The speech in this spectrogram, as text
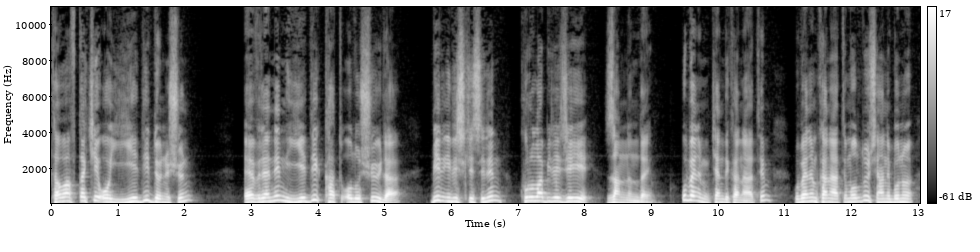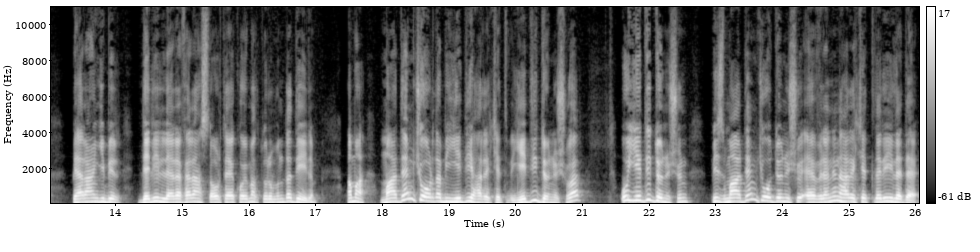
tavaftaki o yedi dönüşün evrenin yedi kat oluşuyla bir ilişkisinin kurulabileceği zannındayım. Bu benim kendi kanaatim. Bu benim kanaatim olduğu için hani bunu bir herhangi bir delille, referansla ortaya koymak durumunda değilim. Ama madem ki orada bir yedi hareket, yedi dönüş var, o yedi dönüşün biz madem ki o dönüşü evrenin hareketleriyle de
